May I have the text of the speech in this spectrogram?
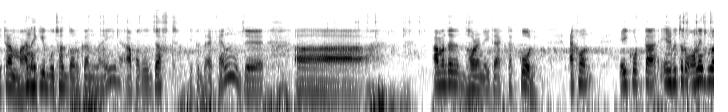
এটার মানে কি বোঝার দরকার নাই। আপাতত জাস্ট একটু দেখেন যে আমাদের ধরেন এটা একটা কোড। এখন এই কোডটা, এর ভিতরে অনেকগুলো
